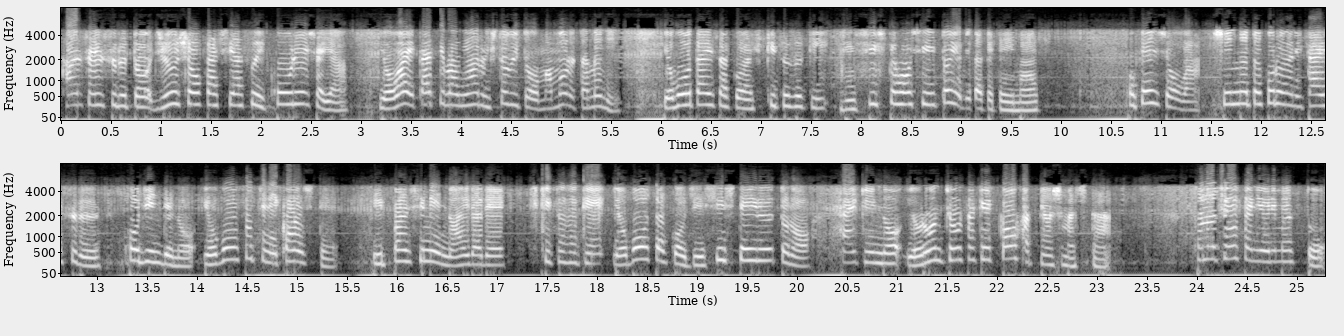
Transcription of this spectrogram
感染すると重症化しやすい高齢者や弱い立場にある人々を守るために予防対策は引き続き実施してほしいと呼びかけています。保健省は新型コロナに対する個人での予防措置に関して一般市民の間で引き続き予防策を実施しているとの最近の世論調査結果を発表しました。この調査によりますと、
